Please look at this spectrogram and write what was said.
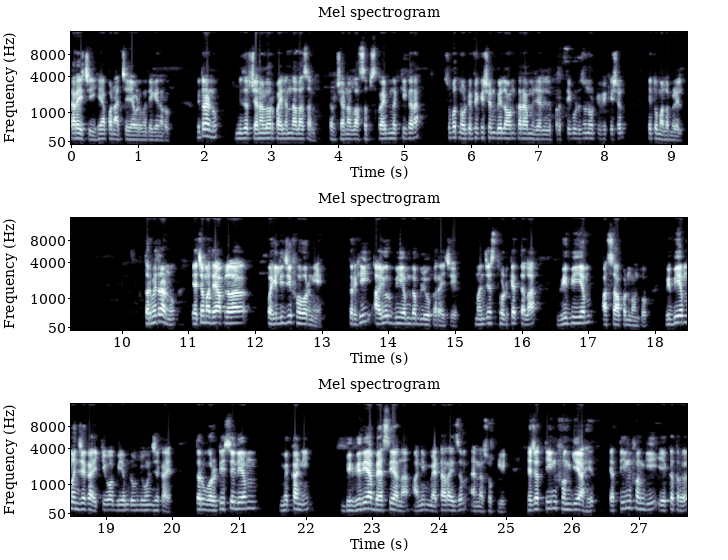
करायची हे आपण आजच्या यावेळीमध्ये घेणार आहोत. मित्रांनो तुम्ही जर चॅनलवर पहिल्यांदा आला असाल तर चॅनलला सबस्क्राईब नक्की करा. सोबत नोटिफिकेशन बिल ऑन करा म्हणजे आलेलं प्रत्येक व्हिडिओचं नोटिफिकेशन हे तुम्हाला मिळेल. तर मित्रांनो याच्यामध्ये आपल्याला पहिली जी फवारणी आहे तर ही आयुर बीएमडब्ल्यू करायची आहे. म्हणजेच थोडक्यात त्याला व्हीबीएम असं आपण म्हणतो. व्हीबीएम म्हणजे काय किंवा बीएमडब्ल्यू म्हणजे काय? तर वर्टिसिलियम मेकानी बिव्हेरिया बॅसियाना आणि मेटारायझम अॅनासोप्ली ह्या ज्या तीन फंगी आहेत या तीन फंगी एकत्र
